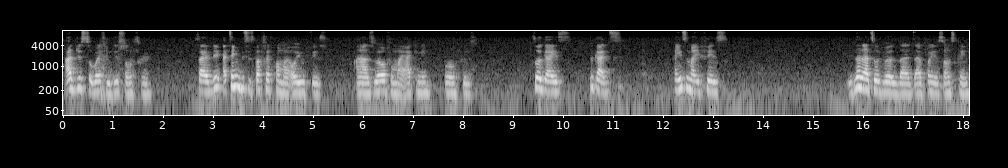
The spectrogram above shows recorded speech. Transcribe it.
hardly sweat with this sunscreen so I, did, I think this is perfect for my oil face and as well for my acne prone face so guys look at can you see my face? It's not that obvious that I put in sunscreen.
